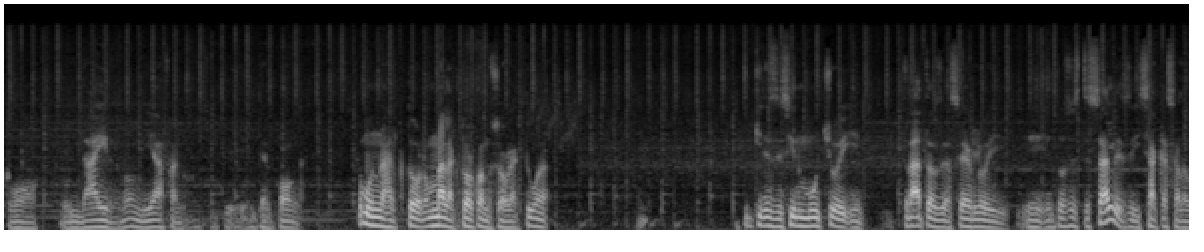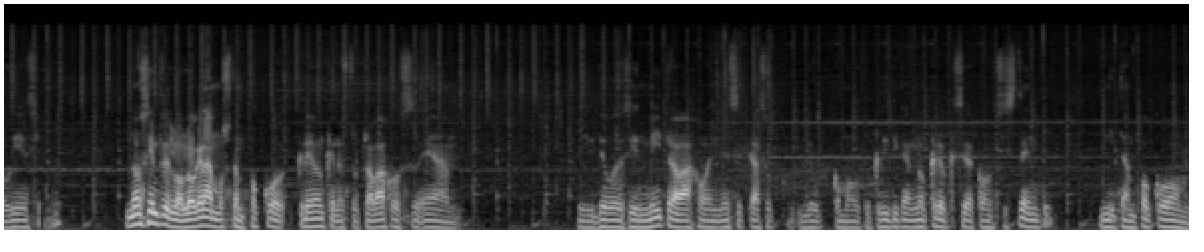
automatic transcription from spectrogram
como el aire, ¿no? un diáfano que interponga. Como un actor, un mal actor cuando sobreactúa. Y quieres decir mucho y tratas de hacerlo y, y entonces te sales y sacas a la audiencia. ¿no? no siempre lo logramos, tampoco creo que nuestro trabajo sea, y debo decir, mi trabajo en ese caso, yo como autocrítica no creo que sea consistente, ni tampoco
